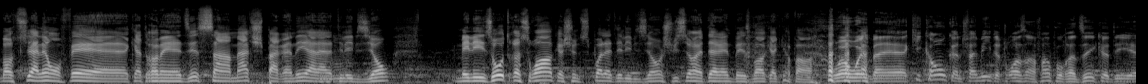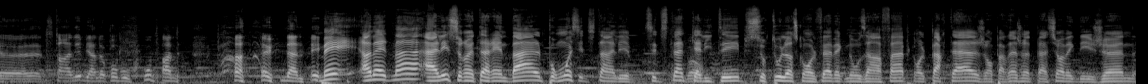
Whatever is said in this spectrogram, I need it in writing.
Bon, tu sais, Alain, on fait euh, 90, 100 matchs par année à la télévision. Mais les autres soirs que je ne suis pas à la télévision, je suis sur un terrain de baseball quelque part. Oui, oui. Ben, quiconque a une famille de trois enfants pourra dire que des, euh, du temps libre, il n'y en a pas beaucoup pendant, pendant une année. Mais honnêtement, aller sur un terrain de balle, pour moi, c'est du temps libre. C'est du temps de qualité, puis surtout lorsqu'on le fait avec nos enfants, puis qu'on le partage, on partage notre passion avec des jeunes.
